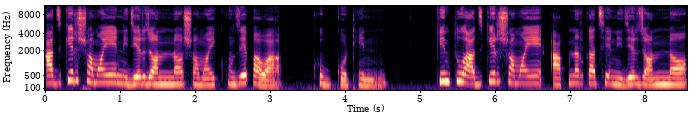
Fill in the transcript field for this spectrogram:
আজকের সময়ে নিজের জন্য সময় খুঁজে পাওয়া খুব কঠিন। কিন্তু আজকের সময়ে আপনার কাছে নিজের জন্য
